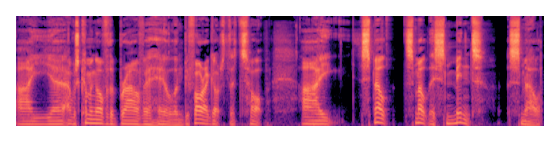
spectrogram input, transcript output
I uh, I was coming over the brow of a hill, and before I got to the top, I smelt smelt this mint smell,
